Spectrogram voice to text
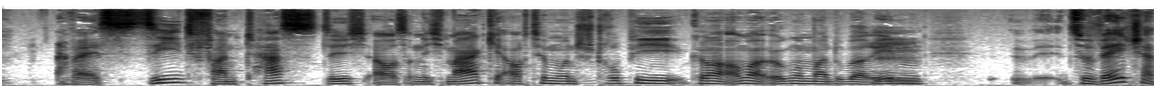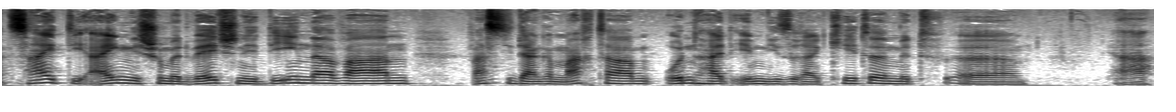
aber es sieht fantastisch aus und ich mag ja auch Tim und Struppi, können wir auch mal irgendwann mal drüber mhm. reden, mhm. zu welcher Zeit die eigentlich schon mit welchen Ideen da waren, was die da gemacht haben und halt eben diese Rakete mit äh, ja,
